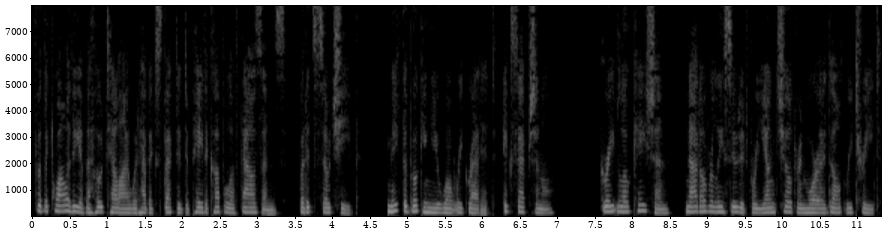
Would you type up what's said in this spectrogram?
For the quality of the hotel I would have expected to pay a couple of thousands, but it's so cheap. Make the booking you won't regret it. Exceptional. Great location, not overly suited for young children more adult retreat,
